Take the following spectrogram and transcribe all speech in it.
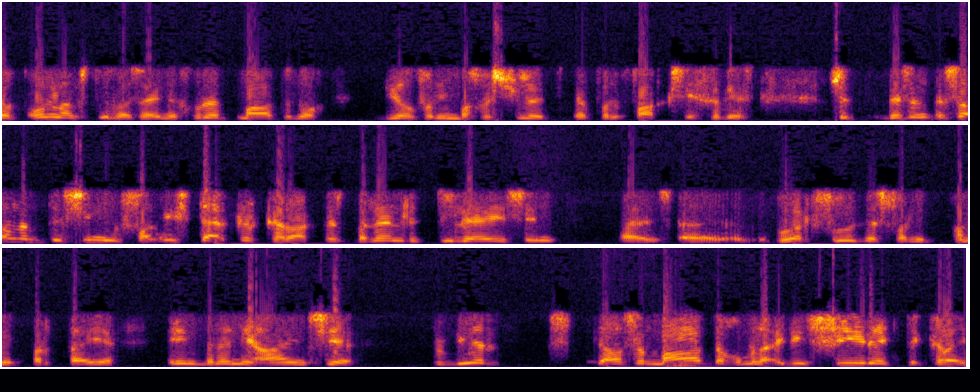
tot onlangs toe was hy 'n groot mate nog deel van die magasjoeling tipe van faksie geweest. So dis interessant om te sien hoe van die sterker karakters binne die toelys en as uh, uh, woordvoerders van die van die partye en binne die ANC probeer stelselmatig om hulle uit die vuur uit te kry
